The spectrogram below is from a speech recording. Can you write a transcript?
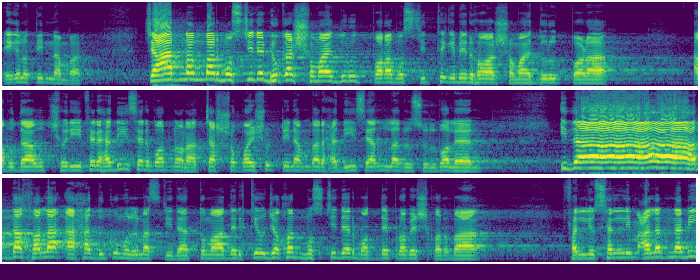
এগুলো তিন নাম্বার। চার নাম্বার মসজিদে ঢুকার সময় দূরত পড়া, মসজিদ থেকে বের হওয়ার সময় দূরত পড়া। আবু দাউদ শরীফের হাদিসের বর্ণনা, চারশো পঁয়ষট্টি নাম্বার হাদিসে আল্লাহ রসুল বলেন, ইদা দাখলা আহাদুকুমুল মাসজিদা তোমাদের কেউ যখন মসজিদের মধ্যে প্রবেশ করবা ফাল্লুসাল্লিম আলান নবী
